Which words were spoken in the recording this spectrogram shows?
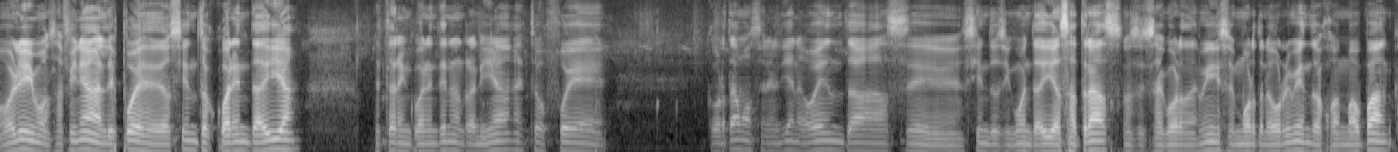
volvimos al final, después de 240 días de estar en cuarentena en realidad. Esto fue... Cortamos en el día 90, hace 150 días atrás. No sé si se acuerdan de mí, soy muerto el aburrimiento, Juan Mapunk.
